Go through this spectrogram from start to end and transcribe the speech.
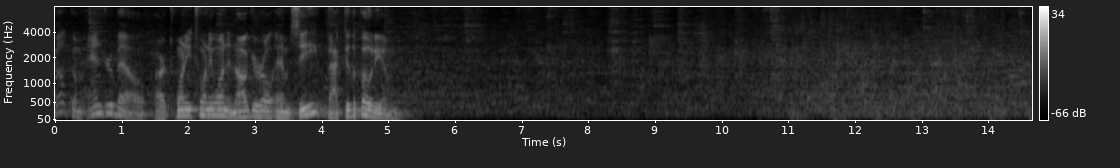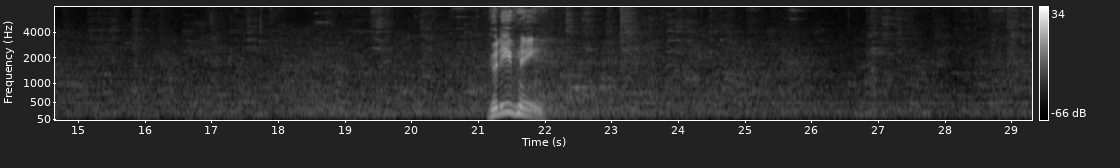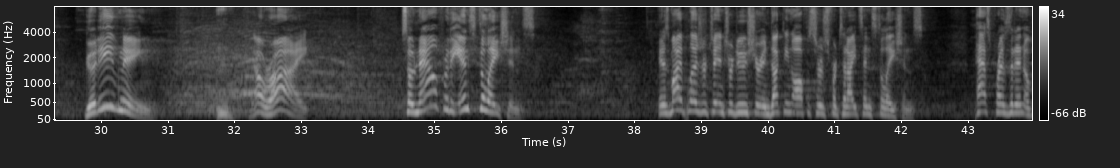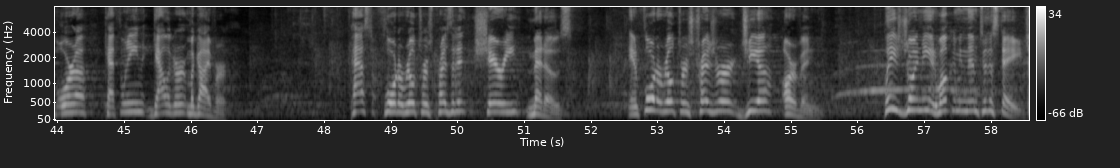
Welcome Andrew Bell, our 2021 inaugural MC, back to the podium. Good evening. Good evening. All right. So now for the installations. It is my pleasure to introduce your inducting officers for tonight's installations. Past President of ORRA, Kathleen Gallagher MacGyver past Florida Realtors President Sherry Meadows, and Florida Realtors Treasurer Gia Arvin. Please join me in welcoming them to the stage.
